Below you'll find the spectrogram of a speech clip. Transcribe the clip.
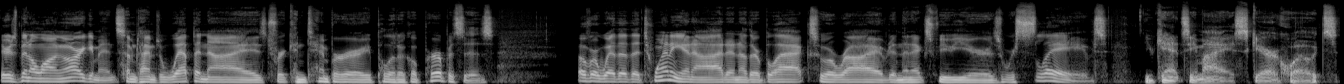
There's been a long argument, sometimes weaponized for contemporary political purposes, over whether the 20 and odd and other blacks who arrived in the next few years were slaves. You can't see my scare quotes.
